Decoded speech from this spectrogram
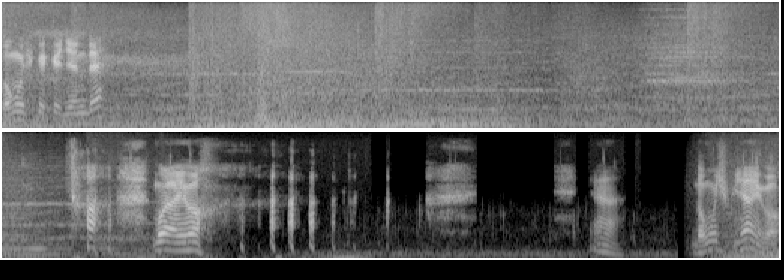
너무 쉽게 깨지는데? 뭐야 이거? 야 너무 쉽냐 이거?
